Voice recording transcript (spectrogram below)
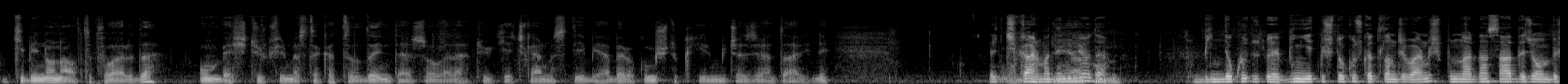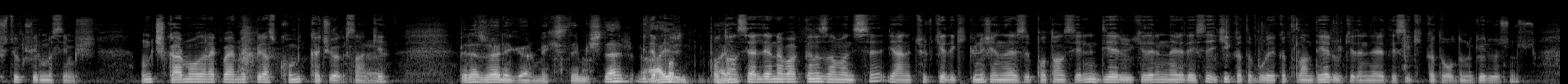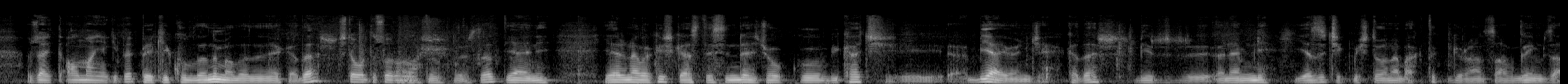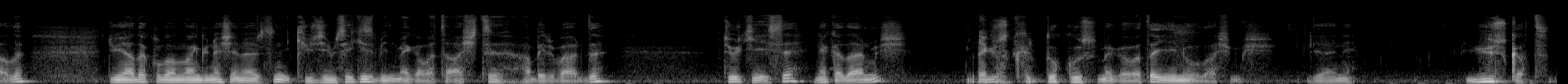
2016 fuarı da 15 Türk firması da katıldı Intersolar'a Türkiye çıkarması diye bir haber okumuştuk 23 Haziran tarihli. E, çıkarma Dünya deniliyor da 19, 1079 e, katılımcı varmış. Bunlardan sadece 15 Türk firmasıymış. Bunu çıkarma olarak vermek biraz komik kaçıyor sanki. Evet. Biraz öyle görmek istemişler. Bir de Ayrı, pot potansiyellerine baktığınız zaman ise yani Türkiye'deki güneş enerjisi potansiyelinin diğer ülkelerin neredeyse iki katı buraya katılan diğer ülkelerin neredeyse iki katı olduğunu görüyorsunuz. Özellikle Almanya gibi. Peki kullanım alanı ne kadar? İşte orada sorun var. Fırsat. Yani Yarına Bakış gazetesinde çok e, birkaç e, bir ay önce kadar bir e, önemli yazı çıkmıştı ona baktık. Gürhan Savgı imzalı. Dünyada kullanılan güneş enerjisinin 228 bin megawattı aştığı haberi vardı. Türkiye ise ne kadarmış? 249 megawatt'a yeni ulaşmış. Yani 100 kat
